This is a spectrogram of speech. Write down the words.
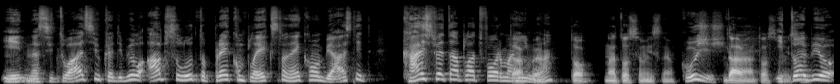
I mhm. na situaciju kad je bilo apsolutno prekompleksno nekom objasniti kaj sve ta platforma Tako ima, je, to, na to sam mislio. kužiš? Da, na to sam I mislio. to je, bio,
